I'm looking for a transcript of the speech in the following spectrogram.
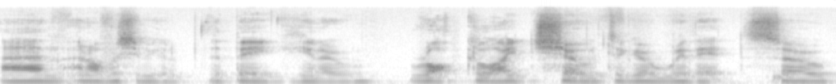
um, and obviously we've got the big you know rock light show to go with it. So,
